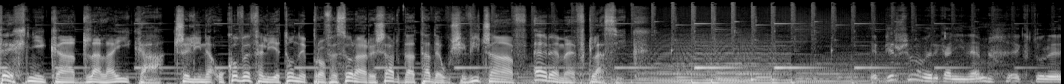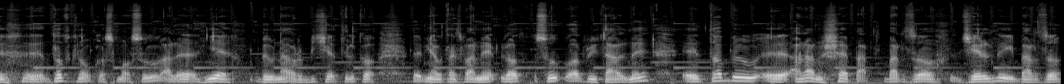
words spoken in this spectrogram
Technika dla laika, czyli naukowe felietony profesora Ryszarda Tadeusiewicza w RMF Classic. Pierwszym Amerykaninem, który dotknął kosmosu, ale nie był na orbicie, tylko miał tak zwany lot suborbitalny, to był Alan Shepard. Bardzo dzielny i bardzo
